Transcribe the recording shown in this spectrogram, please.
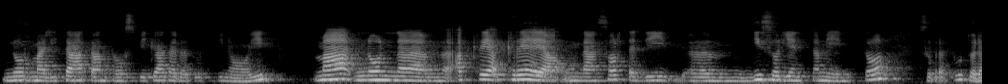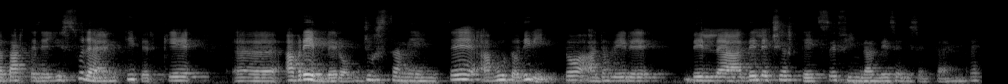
normalità tanto auspicata da tutti noi, ma non, eh, crea, crea, una sorta di um, disorientamento, soprattutto da parte degli studenti, perché eh, avrebbero giustamente avuto diritto ad avere della, delle certezze fin dal mese di settembre.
